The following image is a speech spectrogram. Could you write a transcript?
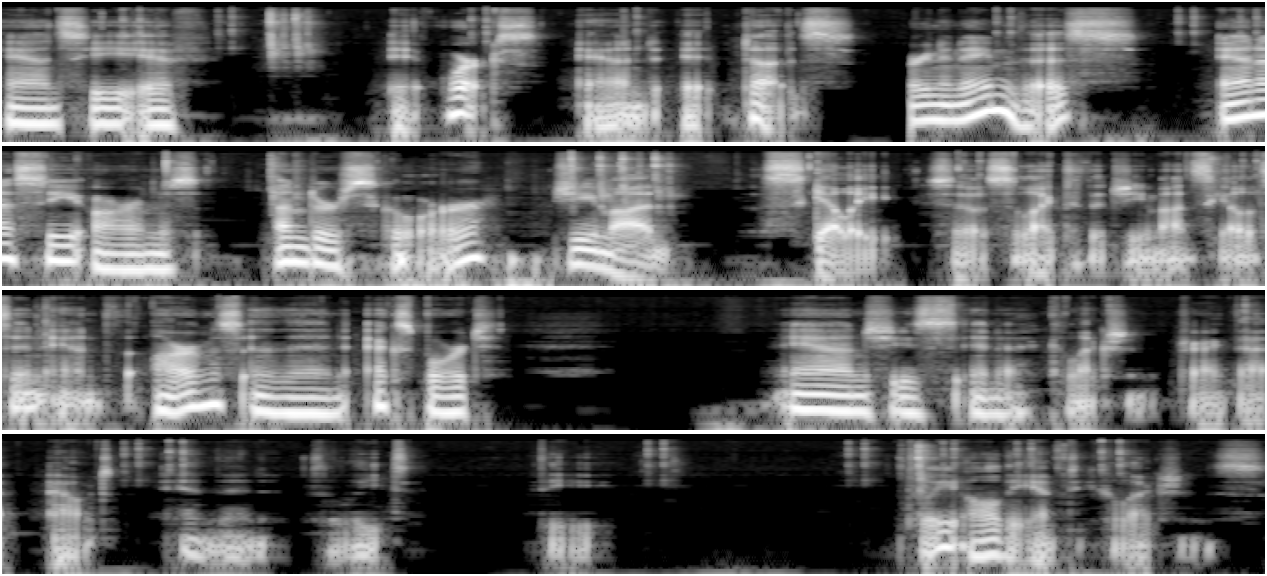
and see if it works. And it does. We're going to name this Anna C arms underscore gmod skelly. So select the gmod skeleton and the arms and then export. And she's in a collection. Drag that out and then delete the delete all the empty collections.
